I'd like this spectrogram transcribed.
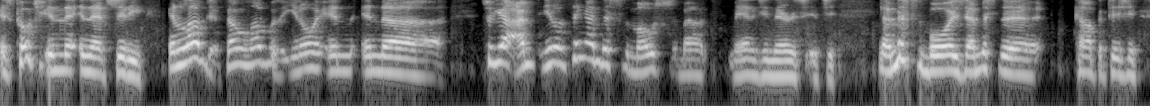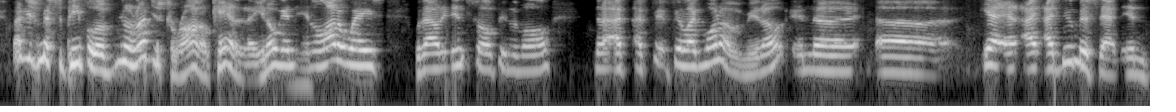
as coach in that in that city, and loved it. Fell in love with it. You know, and and uh, so yeah, I'm you know the thing I miss the most about managing there is it's you know I miss the boys, I miss the competition, I just miss the people of you know not just Toronto, Canada. You know, in in a lot of ways, without insulting them all that I, I feel like one of them, you know, and uh, uh, yeah, and I, I do miss that. And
